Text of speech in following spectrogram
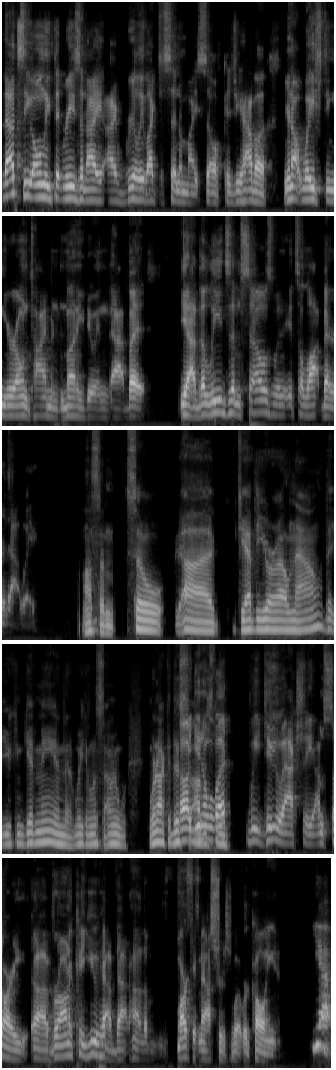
that's the only th- reason I I really like to send them myself because you have a you're not wasting your own time and money doing that. But yeah, the leads themselves it's a lot better that way. Awesome. So uh do you have the URL now that you can give me and that we can listen? I mean, we're not this. Oh, you know what? We do actually. I'm sorry, uh, Veronica, you have that, huh? The Market Masters, what we're calling it. Yeah,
